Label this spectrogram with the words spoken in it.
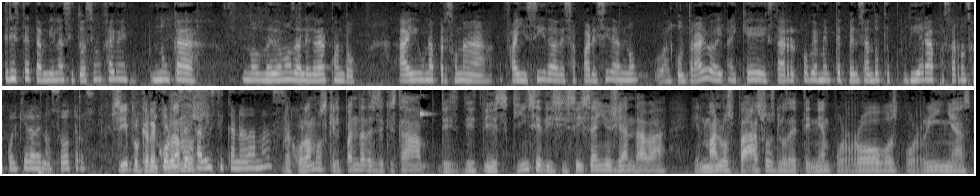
triste también la situación, Jaime. Nunca nos debemos de alegrar cuando hay una persona fallecida, desaparecida, no, al contrario, hay, hay que estar obviamente pensando que pudiera pasarnos a cualquiera de nosotros. Sí, porque que no es recordamos, estadística nada más. recordamos que el panda desde que estaba de, de 10, 15, 16 años ya andaba en malos pasos, lo detenían por robos, por riñas,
